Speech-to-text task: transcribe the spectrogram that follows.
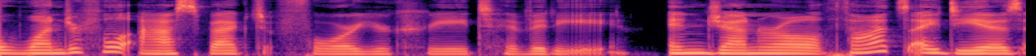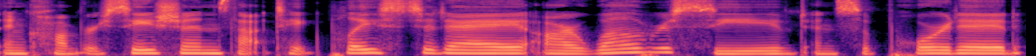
a wonderful aspect for your creativity. In general, thoughts, ideas, and conversations that take place today are well received and supported.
